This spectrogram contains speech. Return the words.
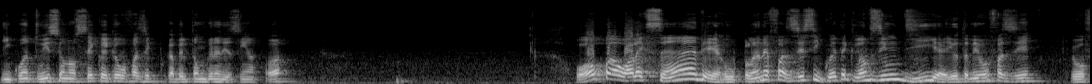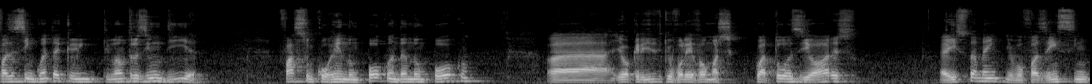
Enquanto isso, eu não sei o que, é que eu vou fazer com o cabelo tão grande assim, ó. ó. Opa, o Alexander, o plano é fazer 50 quilômetros em um dia. Eu também vou fazer. Eu vou fazer 50 quilômetros em um dia. Faço correndo um pouco, andando um pouco. Uh, eu acredito que eu vou levar umas 14 horas. É isso também. Eu vou fazer em 5.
